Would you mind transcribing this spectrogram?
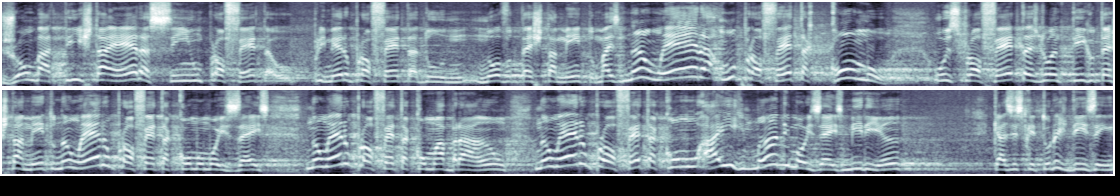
João Batista era sim um profeta, o primeiro profeta do Novo Testamento, mas não era um profeta como os profetas do Antigo Testamento, não era um profeta como Moisés, não era um profeta como Abraão, não era um profeta como a irmã de Moisés, Miriam, que as Escrituras dizem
